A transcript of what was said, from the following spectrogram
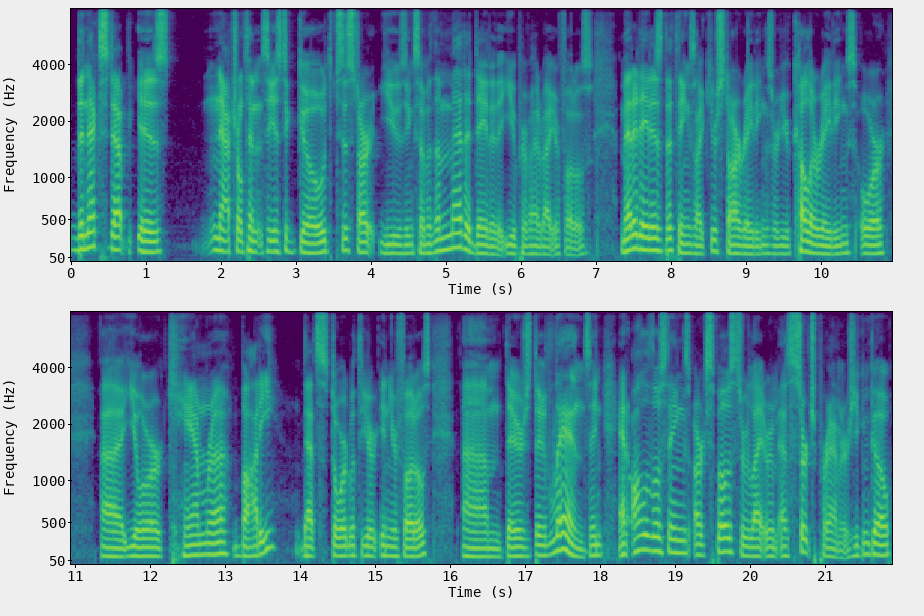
the next step is natural tendency is to go to start using some of the metadata that you provide about your photos. Metadata is the things like your star ratings or your color ratings or uh, your camera body that's stored with your in your photos. Um, there's the lens, and and all of those things are exposed through Lightroom as search parameters. You can go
